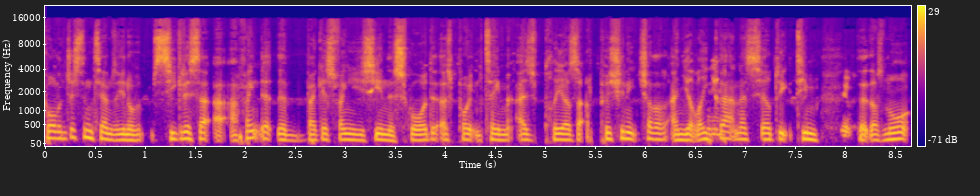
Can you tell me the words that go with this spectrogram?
Colin, just in terms of you know Siegrist, I, I think that the biggest thing you see in the squad at this point in time is players that are pushing each other, and you like that in this Celtic team. That there's not,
